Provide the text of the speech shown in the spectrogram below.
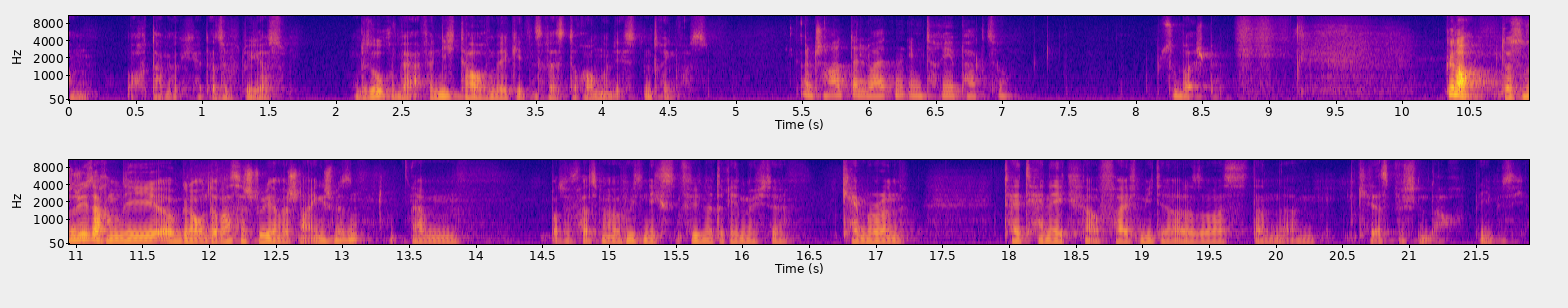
ähm, auch da Möglichkeit. Also durchaus ein Besuch. Und wer einfach nicht tauchen will, geht ins Restaurant und isst und trinkt was. Und schaut den Leuten im Tarierpark zu. Zum Beispiel. Genau, das sind so die Sachen, die, äh, genau, Unterwasserstudie haben wir schon eingeschmissen. Ähm, also falls man irgendwie den nächsten Film da drehen möchte, Cameron, Titanic auf 5 Meter oder sowas, dann ähm, geht das bestimmt auch, bin ich mir sicher.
